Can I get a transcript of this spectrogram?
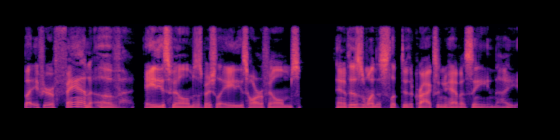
But if you're a fan of 80s films, especially 80s horror films, and if this is one that slipped through the cracks and you haven't seen, I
